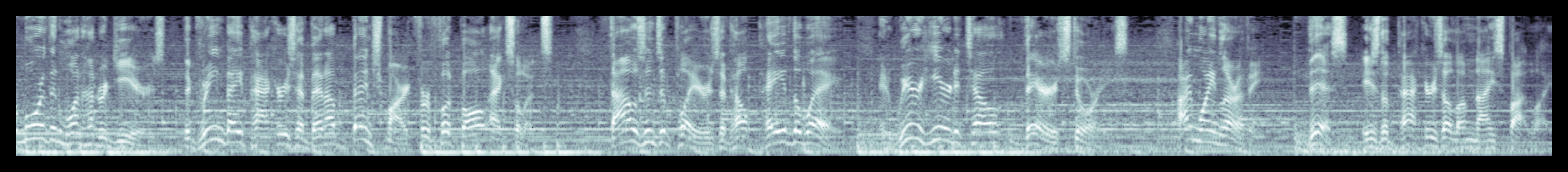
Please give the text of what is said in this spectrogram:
For more than 100 years, the Green Bay Packers have been a benchmark for football excellence. Thousands of players have helped pave the way, and we're here to tell their stories. I'm Wayne Larrivee. This is the Packers Alumni Spotlight.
